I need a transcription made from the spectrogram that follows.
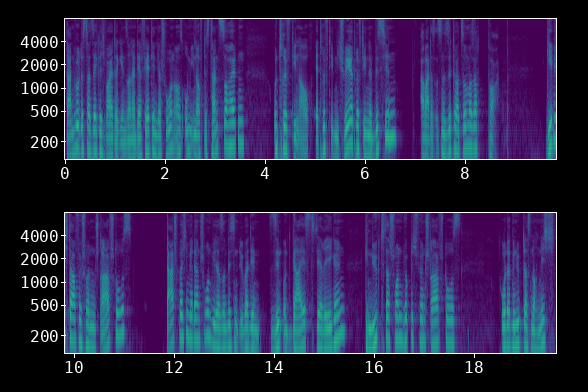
dann würde es tatsächlich weitergehen, sondern der fährt den ja schon aus, um ihn auf Distanz zu halten und trifft ihn auch. Er trifft ihn nicht schwer, er trifft ihn ein bisschen, aber das ist eine Situation, wo man sagt, boah, gebe ich dafür schon einen Strafstoß? Da sprechen wir dann schon wieder so ein bisschen über den Sinn und Geist der Regeln. Genügt das schon wirklich für einen Strafstoß oder genügt das noch nicht?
